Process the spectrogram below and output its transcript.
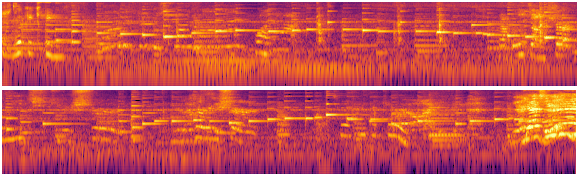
just look at Katie. What? Got bleach on her shirt. Bleached your shirt. Your curly shirt. It's not really good shirt. Yes, you did. You're the only one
